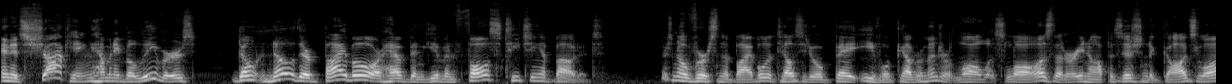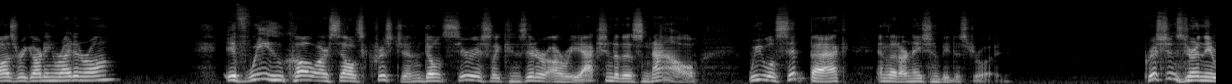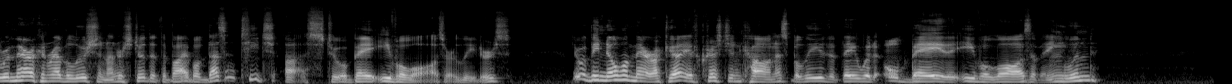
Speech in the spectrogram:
And it's shocking how many believers don't know their Bible or have been given false teaching about it. There's no verse in the Bible that tells you to obey evil government or lawless laws that are in opposition to God's laws regarding right and wrong. If we who call ourselves Christian don't seriously consider our reaction to this now, we will sit back and let our nation be destroyed. Christians during the American Revolution understood that the Bible doesn't teach us to obey evil laws or leaders. There would be no America if Christian colonists believed that they would obey the evil laws of England.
